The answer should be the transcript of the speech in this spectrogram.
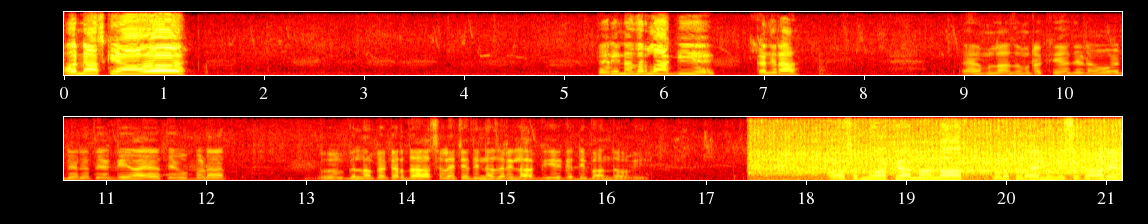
ਉਹ ਨਸ ਕੇ ਆ ਤੇਰੀ ਨਜ਼ਰ ਲੱਗ ਗਈ ਏ, ਕੰਜਰਾ। ਇਹ ਮੁਲਾਜ਼ਮ ਰੱਖਿਆ ਜਿਹੜਾ ਉਹ ਡੇਰੇ ਤੇ ਅੱਗੇ ਆਇਆ ਤੇ ਉਹ ਬੜਾ ਅਹ, ਗੱਲਾਂ ਪਿਆ ਕਰਦਾ। ਅਸਲ ਵਿੱਚ ਇਹਦੀ ਨਜ਼ਰ ਹੀ ਲੱਗ ਗਈ ਏ ਗੱਡੀ ਬੰਦ ਹੋ ਗਈ। ਆ ਸਭ ਨੂੰ ਆਖਿਆ ਲਾਂ ਲਾ ਥੋੜਾ ਥੋੜਾ ਇਹਨੂੰ ਵੀ ਸਿਖਾ ਰਿਹਾ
